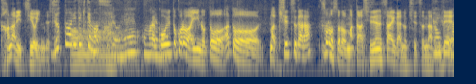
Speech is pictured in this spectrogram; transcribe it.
かなり強いんですよ。ずっと上げてきてますよね、ここまでこういうところはいいのと、あと、まあ、季節柄、そろそろまた自然災害の季節になるんで、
